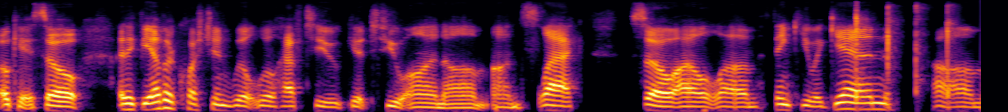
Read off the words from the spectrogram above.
okay, so I think the other question we'll, we'll have to get to on, um, on Slack. So I'll um, thank you again. Um,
